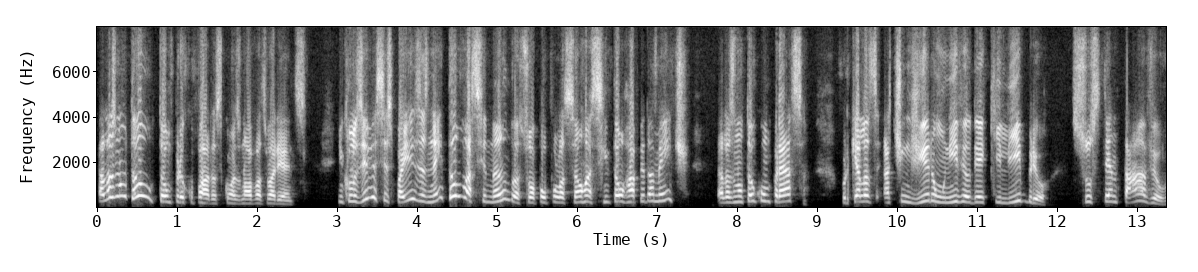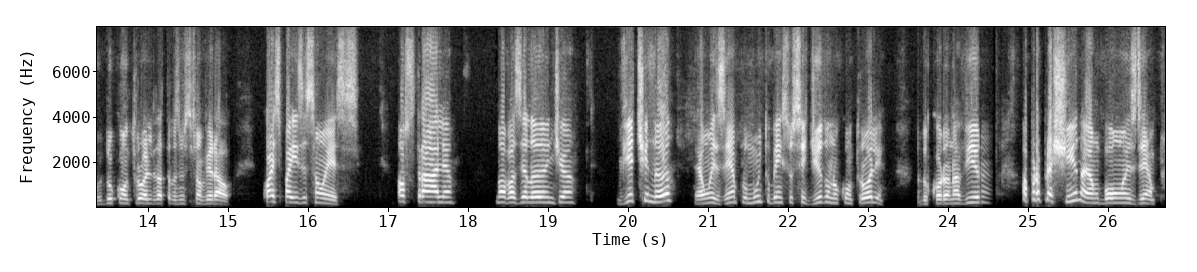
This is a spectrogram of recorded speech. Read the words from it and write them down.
elas não estão tão preocupadas com as novas variantes. Inclusive, esses países nem estão vacinando a sua população assim tão rapidamente. Elas não estão com pressa, porque elas atingiram um nível de equilíbrio sustentável do controle da transmissão viral. Quais países são esses? Austrália, Nova Zelândia, Vietnã é um exemplo muito bem sucedido no controle do coronavírus. A própria China é um bom exemplo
